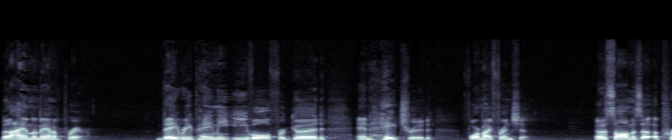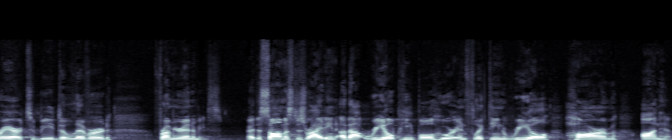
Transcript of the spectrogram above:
But I am a man of prayer. They repay me evil for good and hatred for my friendship. Now, the psalm is a prayer to be delivered from your enemies. The psalmist is writing about real people who are inflicting real harm on him.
